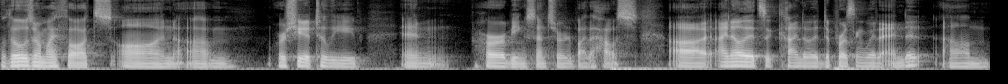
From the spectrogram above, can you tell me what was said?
those are my thoughts on um, Rashida Tlaib and her being censored by the House. Uh, I know it's a kind of a depressing way to end it. Um,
